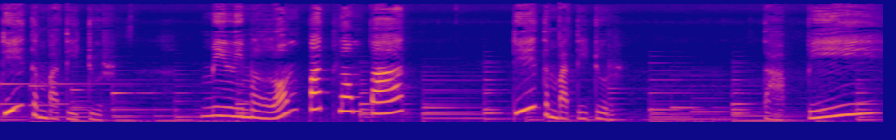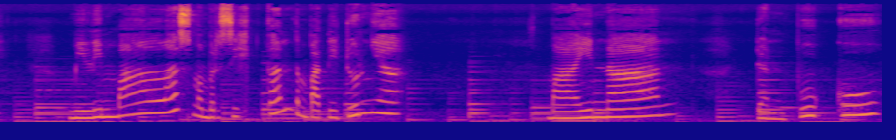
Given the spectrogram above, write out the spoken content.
di tempat tidur. Mili melompat-lompat di tempat tidur. Tapi Mili malas membersihkan tempat tidurnya mainan, dan buku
